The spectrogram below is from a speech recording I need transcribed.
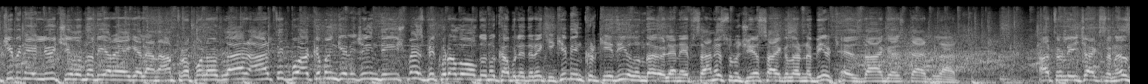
2053 yılında bir araya gelen antropologlar artık bu akımın geleceğin değişmez bir kuralı olduğunu kabul ederek 2047 yılında ölen efsane sunucuya saygılarını bir kez daha gösterdiler. Hatırlayacaksınız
